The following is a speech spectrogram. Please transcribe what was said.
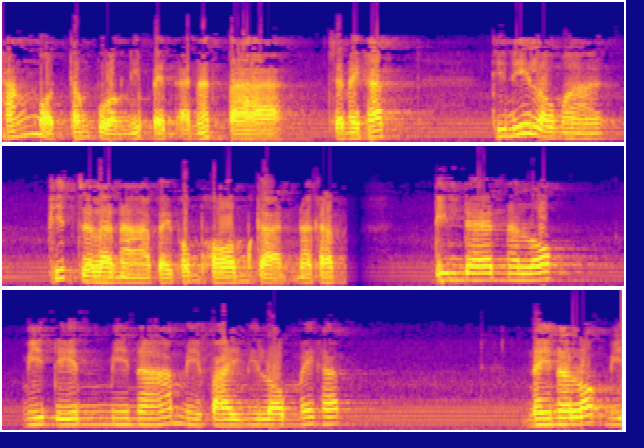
ทั้งหมดทั้งปวงนี้เป็นอนัตตาใช่ไหมครับ ทีนี้เรามาพิจารณาไปพร้อม ๆกันนะครับ ดินแดนนรก มีดิน มีน้ำมีไฟมีลมไหมครับ ในนรกมี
